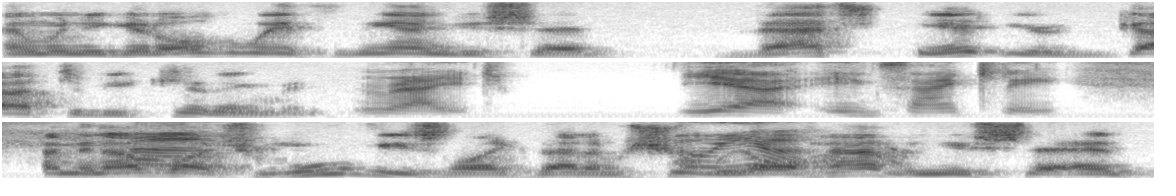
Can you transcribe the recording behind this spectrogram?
and when you get all the way to the end, you said, "That's it? You've got to be kidding me." Right. Yeah, exactly. I mean, I've Uh, watched movies like that. I'm sure oh, we yeah. all have. And you said,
